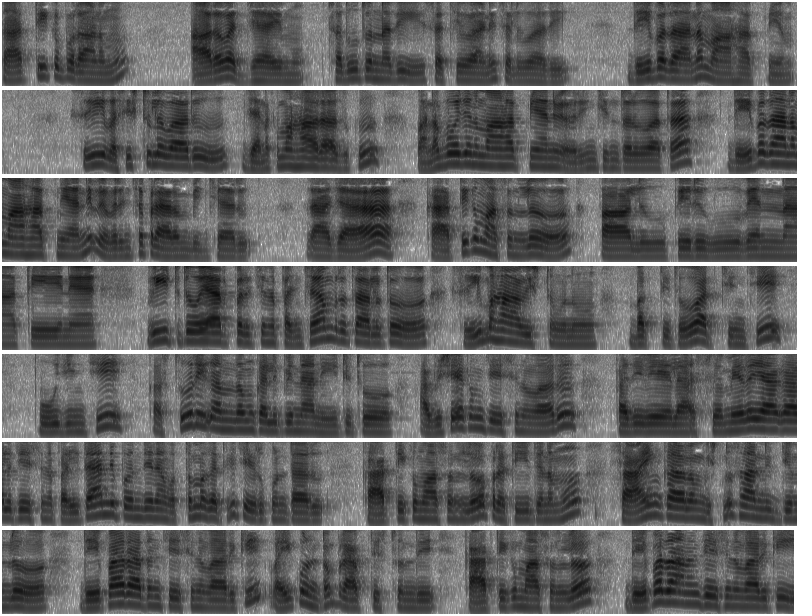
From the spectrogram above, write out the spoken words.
కార్తీక పురాణము ఆరవ అధ్యాయము. చదువుతున్నది సత్యవాణి చలువారి. దీపదాన మాహాత్మ్యం. శ్రీ వశిష్ఠుల వారు జనక మహారాజుకు వనభోజన మాహాత్మ్యాన్ని వివరించిన తరువాత దీపదాన మాహాత్మ్యాన్ని వివరించ ప్రారంభించారు. రాజా కార్తీక మాసంలో పాలు పెరుగు వెన్న తేనె వీటితో ఏర్పరిచిన పంచామృతాలతో శ్రీ మహావిష్ణువును భక్తితో అర్చించి పూజించి కస్తూరి గంధం కలిపిన నీటితో అభిషేకం చేసిన వారు పదివేల అశ్వమేధ యాగాలు చేసిన ఫలితాన్ని పొందిన ఉత్తమ గతికి చేరుకుంటారు. కార్తీక మాసంలో ప్రతిదినము సాయంకాలం విష్ణు సాన్నిధ్యంలో దీపారాధన చేసిన వారికి వైకుంఠం ప్రాప్తిస్తుంది. కార్తీక మాసంలో దీపదానం చేసిన వారికి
